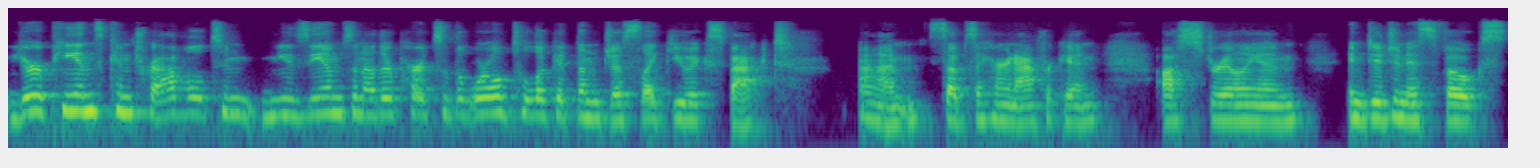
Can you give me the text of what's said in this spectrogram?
Europeans can travel to museums in other parts of the world to look at them just like you expect um, sub Saharan African, Australian, Indigenous folks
